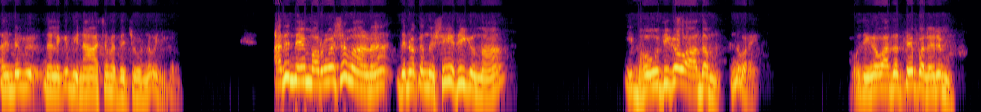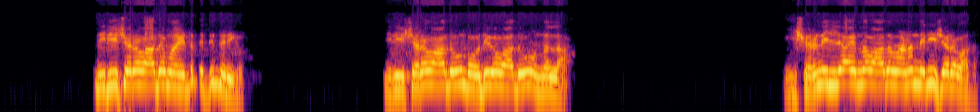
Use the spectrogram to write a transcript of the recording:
അതിന്റെ നിലയ്ക്ക് വിനാശം എത്തിച്ചുകൊണ്ട് ഇരിക്കുന്നു. അതിന്റെ മറുവശമാണ് ഇതിനൊക്കെ നിഷേധിക്കുന്ന ഈ ഭൗതികവാദം എന്ന് പറയും ഭൗതികവാദത്തെ പലരും നിരീശ്വരവാദമായിട്ട് തെറ്റിദ്ധരിക്കും. നിരീശ്വരവാദവും ഭൗതികവാദവും ഒന്നല്ല. ഈശ്വരനില്ല എന്ന വാദമാണ് നിരീശ്വരവാദം.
